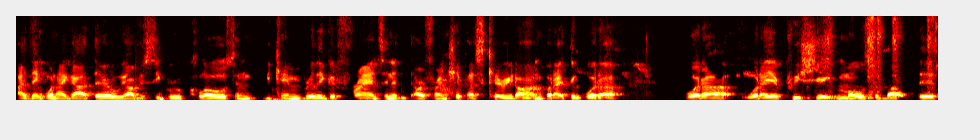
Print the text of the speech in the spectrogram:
I think when I got there, we obviously grew close and became really good friends, and it, our friendship has carried on. But I think what uh what uh what I appreciate most about this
